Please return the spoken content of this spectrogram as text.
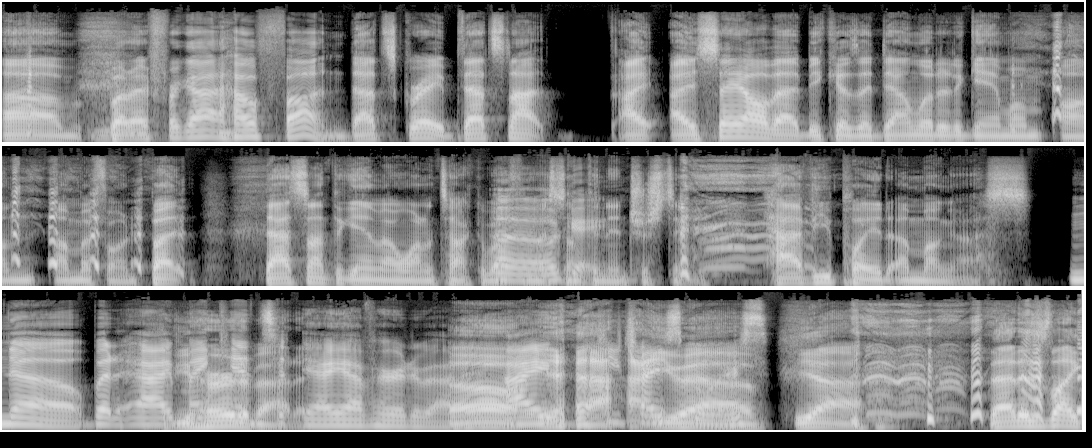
Um, but I forgot how fun. That's great. That's not I, I say all that because I downloaded a game on, on, on my phone, but that's not the game I want to talk about Oh, okay. something interesting. Have you played Among Us? No, but I Have my heard kids. about it? Yeah, yeah, I've heard about Oh, it. I yeah, teach high you schoolers. have. Yeah, that is like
